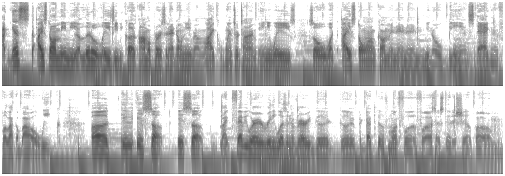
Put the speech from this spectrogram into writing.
I guess the ice storm made me a little lazy because I'm a person that don't even like wintertime anyways. So what the ice storm coming in and you know being stagnant for like about a week, uh, it, it sucked. It sucked. Like February really wasn't a very good, good productive month for for us at Steady Ship. Um,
